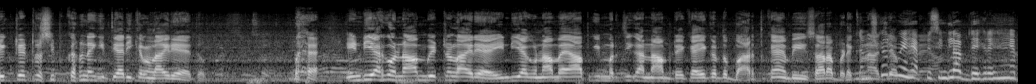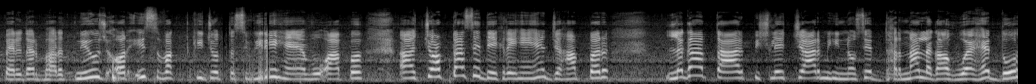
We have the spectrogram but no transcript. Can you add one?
डिक्टेटरशिप करने की तैयारी करने लग रहा है तो। इंडिया को नाम मिटने लग रहा है इंडिया को नाम है आपकी मर्ज़ी का नाम टेका एक तो भारत का है भी सारा भड़कना मैं हैप्पी सिंगला आप देख रहे हैं पहरेदार भारत न्यूज़ और इस वक्त की जो तस्वीरें हैं वो आप चौपटा से देख रहे हैं जहाँ पर लगातार पिछले चार महीनों से धरना लगा हुआ है दो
